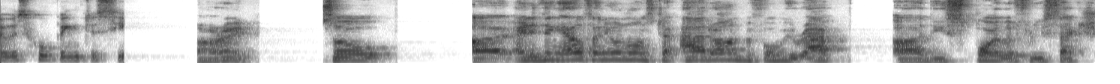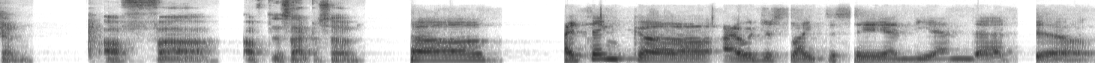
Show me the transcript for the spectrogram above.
I was hoping to see. All right. So, uh, anything else anyone wants to add on before we wrap uh, the spoiler-free section of uh, of this episode? Uh, I think uh, I would just like to say at the end that uh,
